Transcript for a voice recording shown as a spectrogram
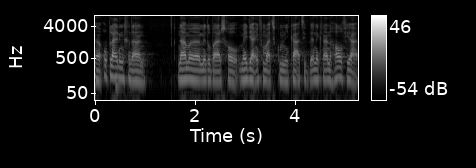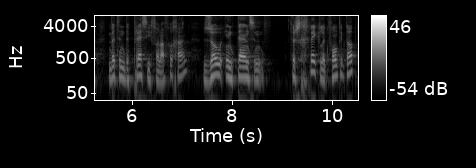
uh, opleiding gedaan na mijn middelbare school, media, informatie, communicatie, ben ik na een half jaar met een depressie vanaf gegaan. Zo intens en verschrikkelijk vond ik dat.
